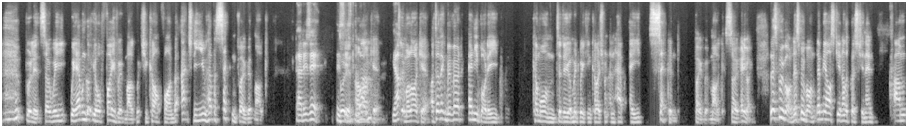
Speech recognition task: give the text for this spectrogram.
Brilliant. So we we haven't got your favourite mug, which you can't find, but actually you have a second favourite mug. That is it. This Brilliant. Is I one. like it. Yeah, I like it. I don't think we've had anybody come on to do a midweek encouragement and have a second favourite mug. So anyway, let's move on. Let's move on. Let me ask you another question then. Um,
